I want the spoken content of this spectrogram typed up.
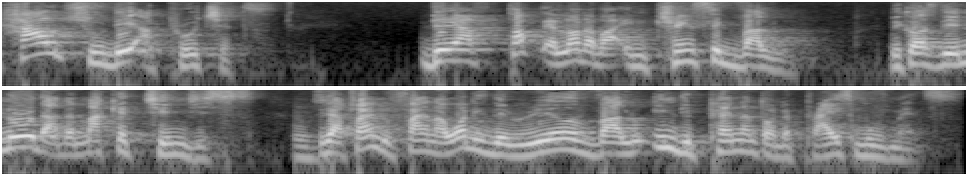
how should they approach it? They have talked a lot about intrinsic value because they know that the market changes. Mm-hmm. So they are trying to find out what is the real value independent of the price movements.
